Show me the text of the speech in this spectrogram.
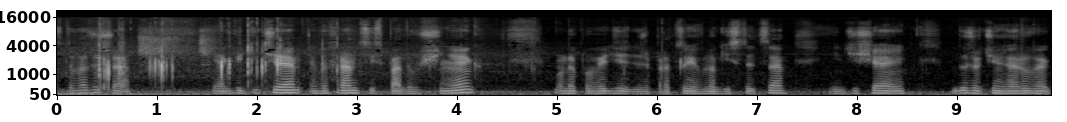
Więc towarzysze, jak widzicie we Francji spadł śnieg. Mogę powiedzieć, że pracuję w logistyce i dzisiaj dużo ciężarówek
